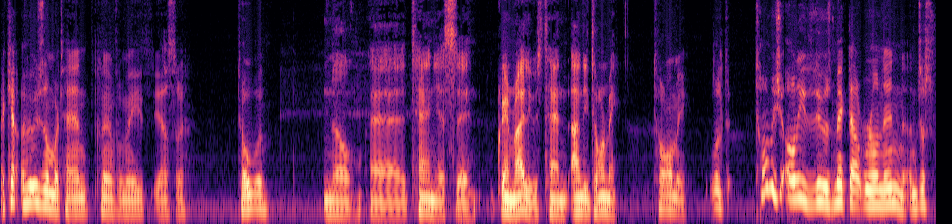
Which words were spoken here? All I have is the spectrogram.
I can't, who's number ten playing for me yesterday? Tobin. No, uh, ten yesterday. Graham Reilly was ten. Andy Tormey. Tormey. Well, Tommy, all he had to do was make that run in and just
